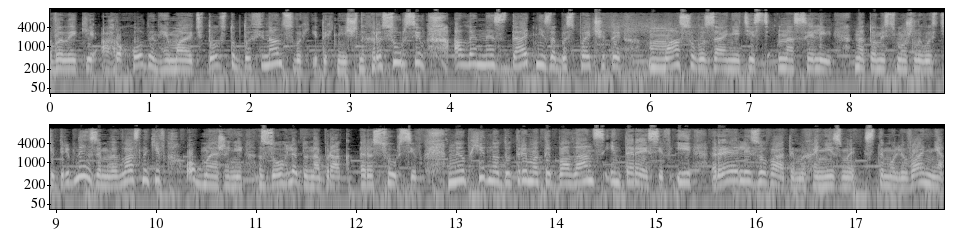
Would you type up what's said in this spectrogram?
Великі агрохолдинги мають доступ до фінансових і технічних ресурсів, але не здатні забезпечити масову зайнятість на селі. Натомість можливості дрібних землевласників обмежені з огляду на брак ресурсів. Необхідно дотримати баланс інтересів і реалізувати механізми стимулювання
